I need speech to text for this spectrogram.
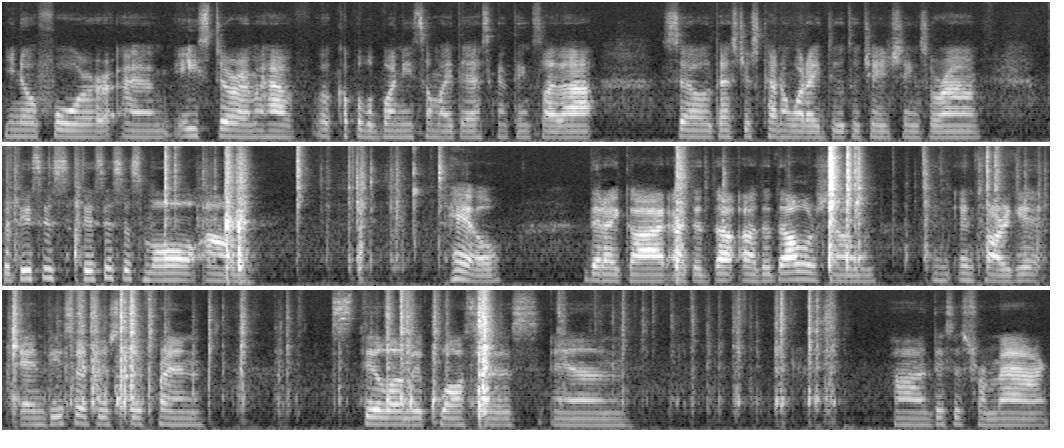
you know for um, Easter I'm gonna have a couple of bunnies on my desk and things like that. So that's just kind of what I do to change things around. But this is this is a small. Um, pail that I got at the, uh, the dollar zone in, in, Target. And these are just different Stila lip glosses. And uh, this is from MAC,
